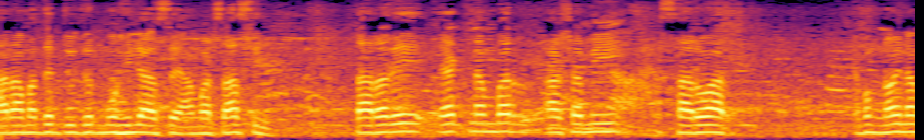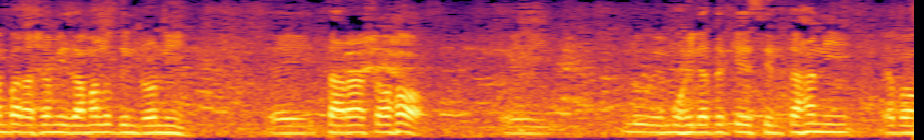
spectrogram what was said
আর আমাদের দুজন মহিলা আছে, আমার চাষি। তারারে এক নাম্বার আসামি সারোয়ার এবং নয় নাম্বার আসামি জামালউদ্দিন রনি। এই তারা সহ এই মহিলাদেরকে সিলতাহানি এবং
